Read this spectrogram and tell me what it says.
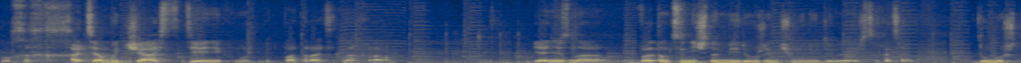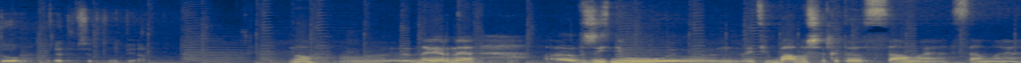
хотя бы часть денег, может быть, потратить на храм. Я не знаю. В этом циничном мире уже ничему не удивляешься. Хотя думаю, что это все-таки не пиар. Ну, наверное, в жизни у этих бабушек это самое, самое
